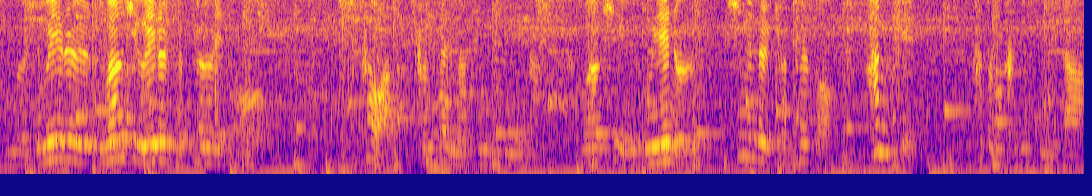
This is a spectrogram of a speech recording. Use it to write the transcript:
정말 의회를 의왕시 의회를 대표해서 축하와 감사의 말씀을 드립니다. 의왕시 의회는 시민들 곁에서 함께 하도록 하겠습니다.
